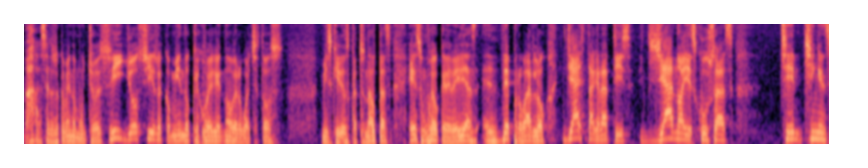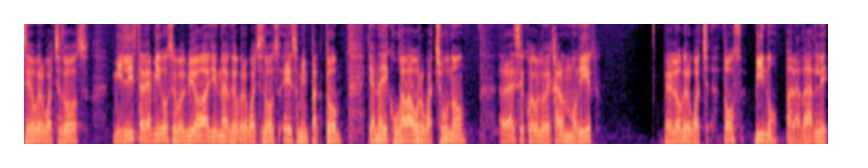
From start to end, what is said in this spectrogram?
Ah, se los recomiendo mucho. Sí, yo sí recomiendo que jueguen Overwatch 2, mis queridos catunautas. Es un juego que deberías eh, de probarlo. Ya está gratis, ya no hay excusas. Chinguense Overwatch 2. Mi lista de amigos se volvió a llenar de Overwatch 2. Eso me impactó. Ya nadie jugaba Overwatch 1. La verdad, ese juego lo dejaron morir. Pero el Overwatch 2 vino para darle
